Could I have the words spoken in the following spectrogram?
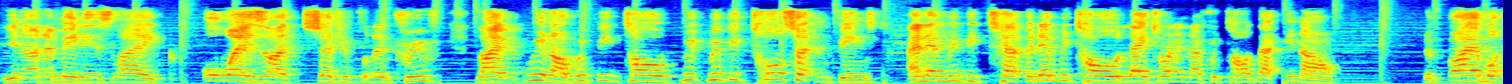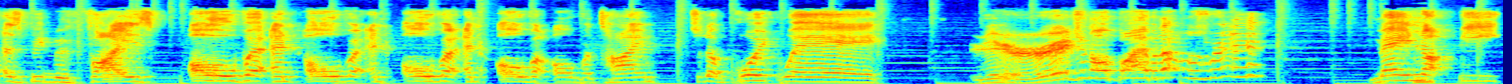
You know what I mean? It's like always like searching for the truth. Like you know, we've been told we, we've been taught certain things, and then we be te- but then we told later on in life we're told that you know the Bible has been revised over and over and over and over over time to the point where the original Bible that was written may mm-hmm. not be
